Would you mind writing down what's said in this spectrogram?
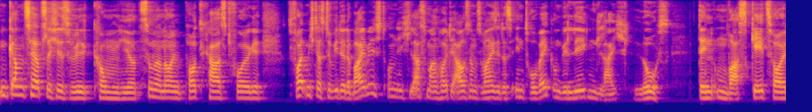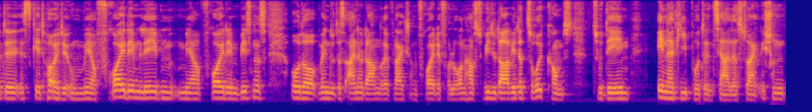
Ein ganz herzliches Willkommen hier zu einer neuen Podcast-Folge. Es freut mich, dass du wieder dabei bist und ich lasse mal heute ausnahmsweise das Intro weg und wir legen gleich los. Denn um was geht's heute? Es geht heute um mehr Freude im Leben, mehr Freude im Business oder wenn du das eine oder andere vielleicht an Freude verloren hast, wie du da wieder zurückkommst zu dem Energiepotenzial, das du eigentlich schon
